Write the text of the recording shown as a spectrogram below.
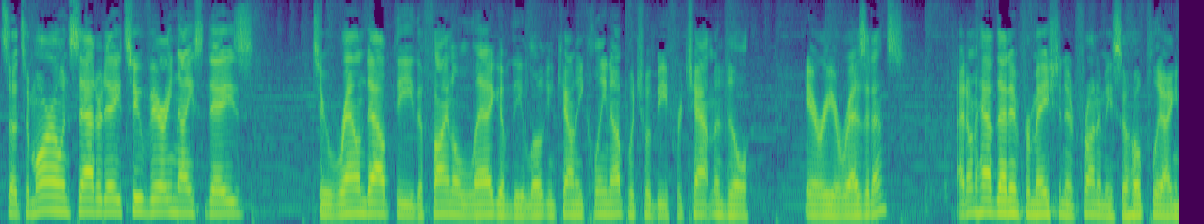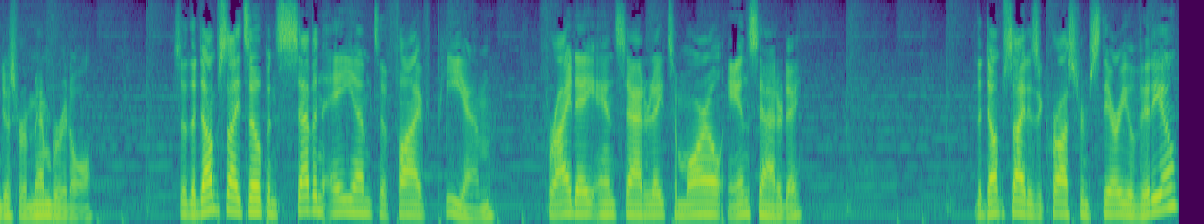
So, tomorrow and Saturday, two very nice days to round out the, the final leg of the Logan County cleanup, which would be for Chapmanville area residents. I don't have that information in front of me, so hopefully I can just remember it all. So, the dump site's open 7 a.m. to 5 p.m. Friday and Saturday, tomorrow and Saturday. The dump site is across from Stereo Video,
